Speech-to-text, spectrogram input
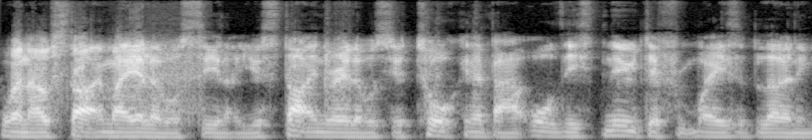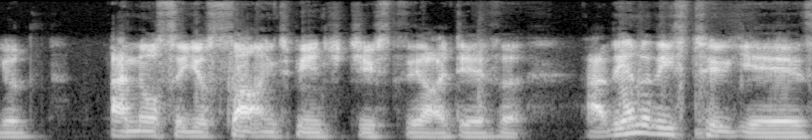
when I was starting my A levels. So, you know, you're starting your A levels. You're talking about all these new different ways of learning, and also you're starting to be introduced to the idea that at the end of these two years,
